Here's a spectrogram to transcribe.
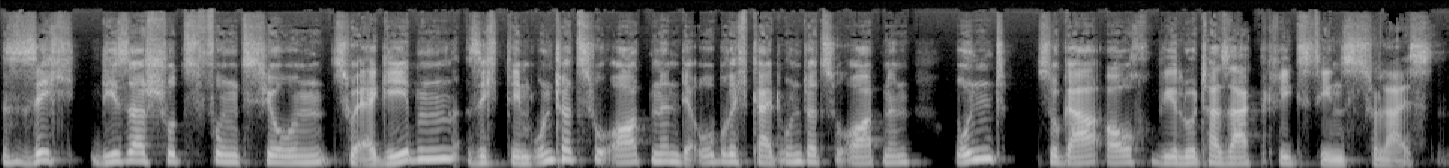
sich dieser Schutzfunktion zu ergeben, sich dem unterzuordnen, der Obrigkeit unterzuordnen und sogar auch, wie Luther sagt, Kriegsdienst zu leisten.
